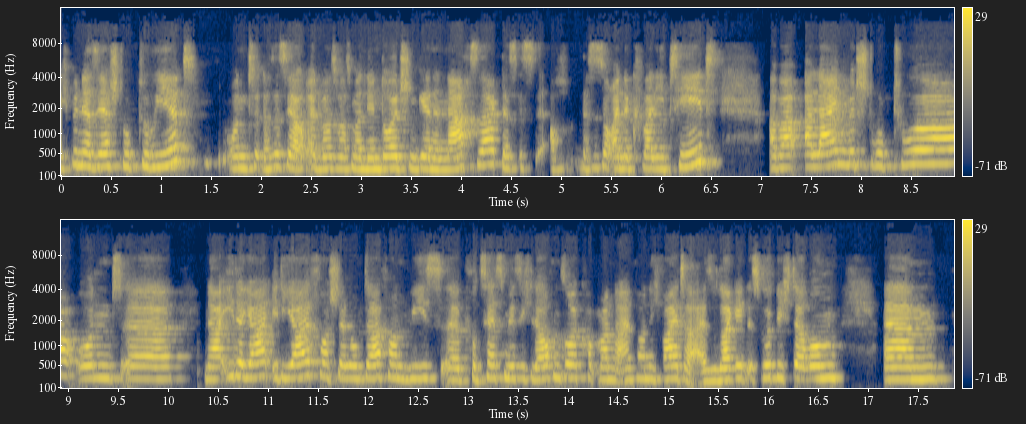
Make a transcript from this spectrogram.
ich bin ja sehr strukturiert und das ist ja auch etwas, was man den Deutschen gerne nachsagt. Das ist auch, das ist auch eine Qualität. Aber allein mit Struktur und äh, einer Ideal Idealvorstellung davon, wie es äh, prozessmäßig laufen soll, kommt man da einfach nicht weiter. Also da geht es wirklich darum, ähm,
